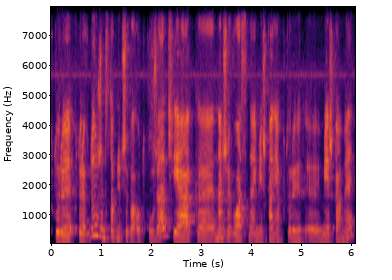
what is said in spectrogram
które, które w dużym stopniu trzeba odkurzać, jak e, nasze własne mieszkania, w których e, mieszkamy.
